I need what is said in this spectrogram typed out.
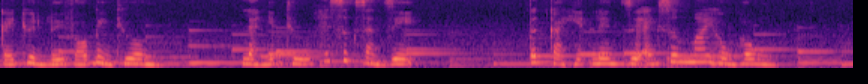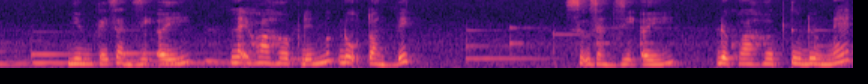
cái thuyền lưới vó bình thường, là những thứ hết sức giản dị. Tất cả hiện lên dưới ánh sương mai hồng hồng. Nhưng cái giản dị ấy lại hòa hợp đến mức độ toàn bích sự giản dị ấy được hòa hợp từ đường nét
